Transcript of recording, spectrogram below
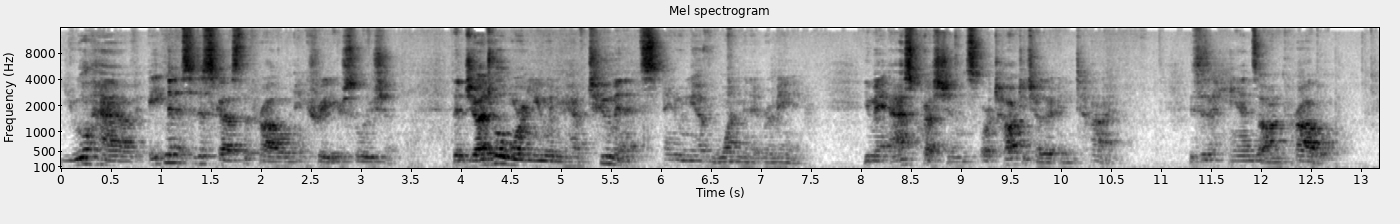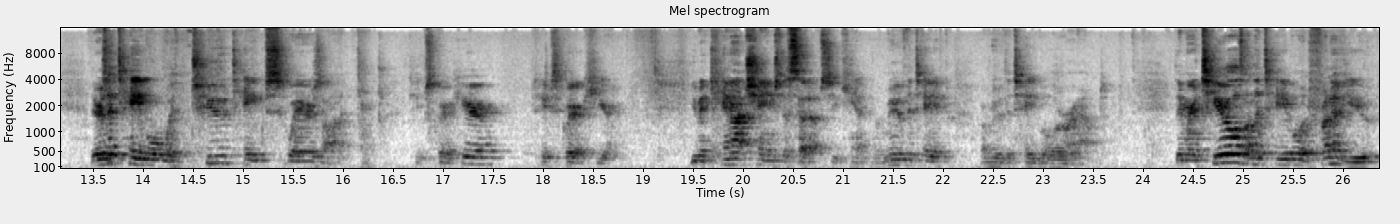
You will have eight minutes to discuss the problem and create your solution. The judge will warn you when you have two minutes and when you have one minute remaining. You may ask questions or talk to each other any time. This is a hands-on problem. There's a table with two taped squares on it. Tape square here, tape square here. You cannot change the setup, so you can't remove the tape or move the table around. The materials on the table in front of you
